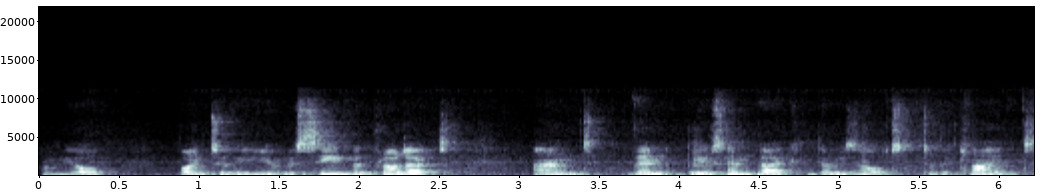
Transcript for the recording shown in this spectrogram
from your point of view? You receive the product and then you send back the result to the client.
